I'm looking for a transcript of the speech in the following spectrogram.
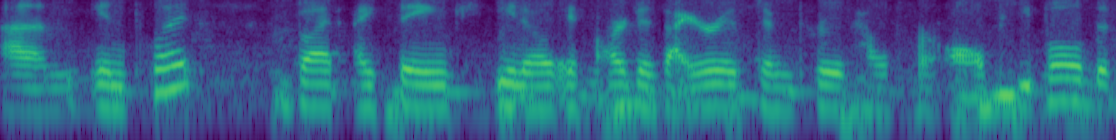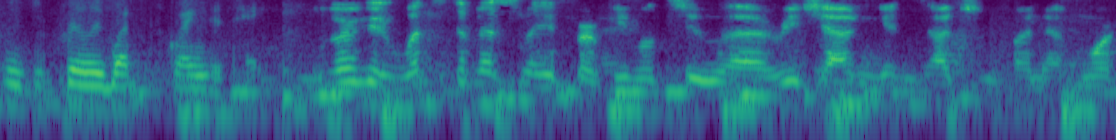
um, input but I think, you know, if our desire is to improve health for all people, this is really what it's going to take. Very good. What's the best way for people to uh, reach out and get in touch and find out more?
